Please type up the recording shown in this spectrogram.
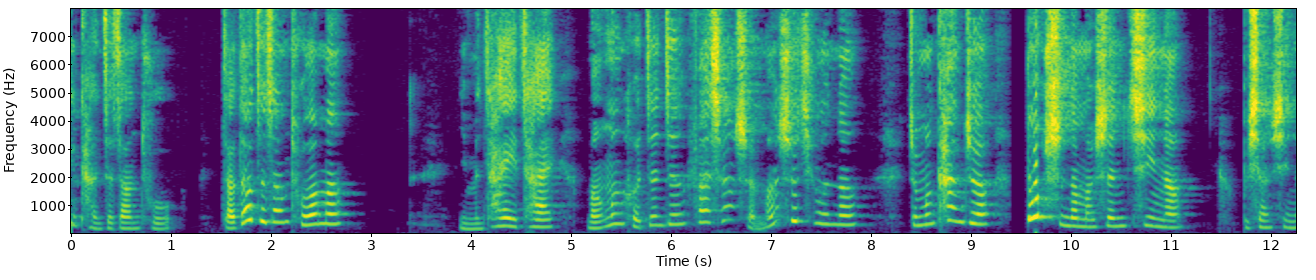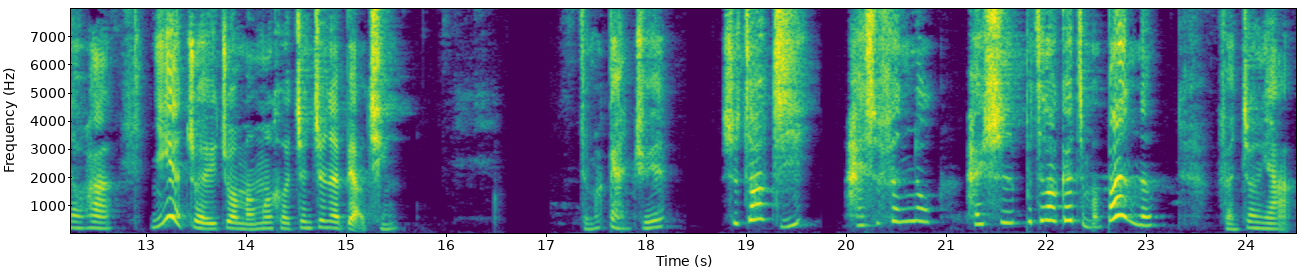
一看这张图，找到这张图了吗？你们猜一猜，萌萌和珍珍发生什么事情了呢？怎么看着都是那么生气呢？不相信的话，你也做一做萌萌和珍珍的表情。怎么感觉是着急，还是愤怒，还是不知道该怎么办呢？反正呀，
